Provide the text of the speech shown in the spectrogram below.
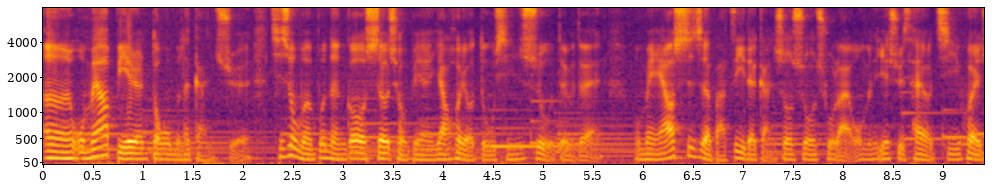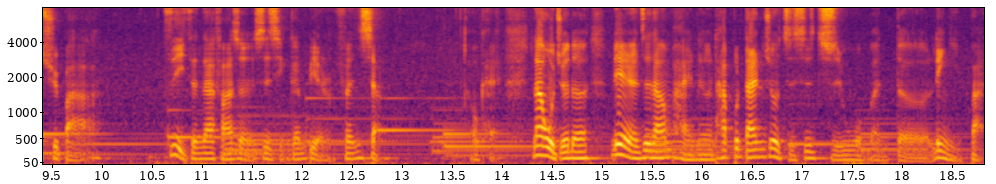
呃，我们要别人懂我们的感觉。其实我们不能够奢求别人要会有读心术，对不对？我们也要试着把自己的感受说出来，我们也许才有机会去把自己正在发生的事情跟别人分享。OK，那我觉得恋人这张牌呢，它不单就只是指我们的另一半。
